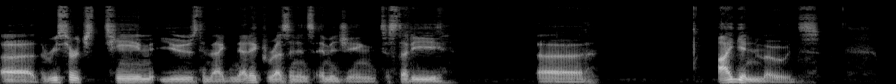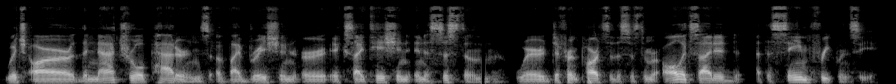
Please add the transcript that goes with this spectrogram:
Uh, the research team used magnetic resonance imaging to study uh, eigenmodes, which are the natural patterns of vibration or excitation in a system where different parts of the system are all excited at the same frequency.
